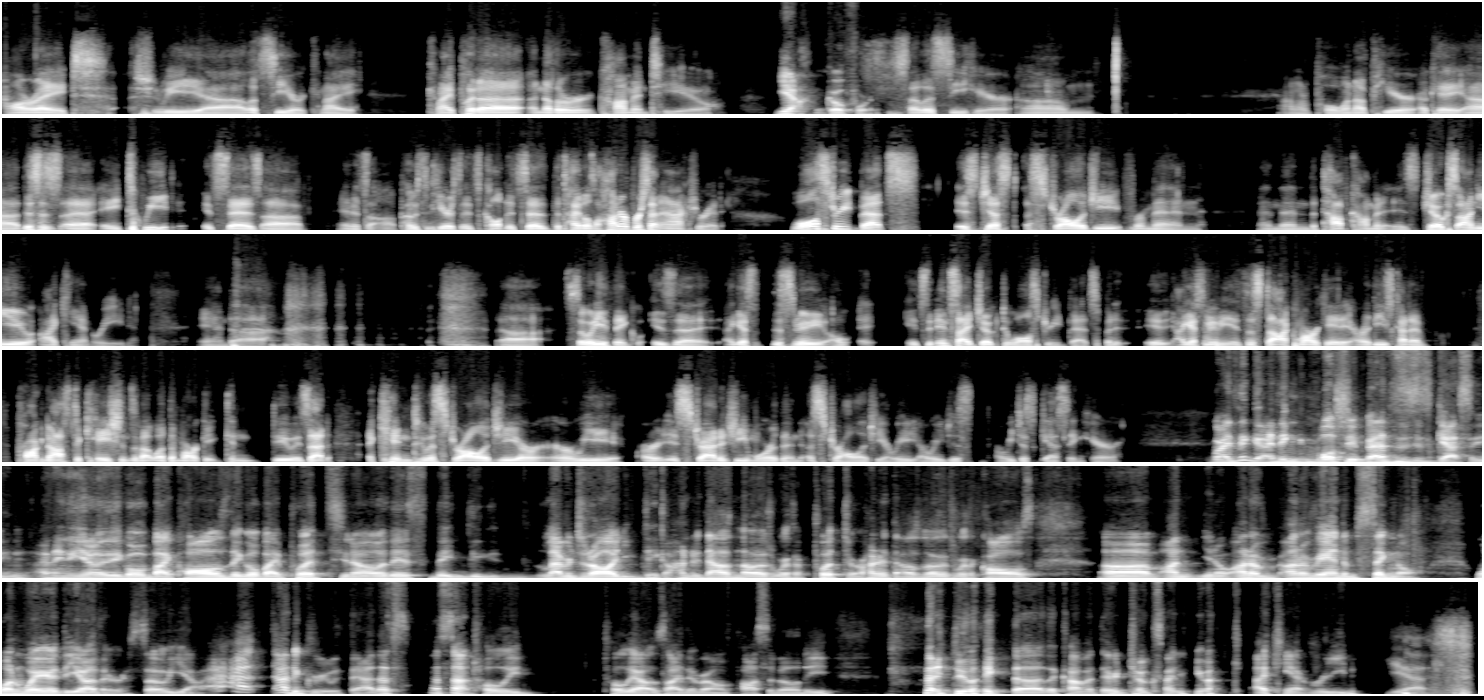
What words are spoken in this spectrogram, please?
All right should we uh let's see here can i can i put a another comment to you? Yeah go for it. So let's see here um i'm gonna pull one up here. Okay uh this is a, a tweet. It says uh and it's uh, posted here. It's called it says the title is 100% accurate Wall Street Bets is just astrology for men. And then the top comment is jokes on you. I can't read. And uh, uh, so what do you think is a, I guess this maybe oh, it's an inside joke to Wall Street bets, but it, it, I guess maybe it's the stock market. Are these kind of prognostications about what the market can do? Is that akin to astrology or, or are we, or is strategy more than astrology? Are we, are we just, are we just guessing here? Well, I think I think Wall Street bets is just guessing. I think you know they go by calls, they go by puts. You know, this they, they leverage it all. You take a hundred thousand dollars worth of puts or a hundred thousand dollars worth of calls um, on you know on a on a random signal, one way or the other. So yeah, I, I'd agree with that. That's that's not totally totally outside the realm of possibility. I do like the the comment there. Jokes on you. I can't read. Yes.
